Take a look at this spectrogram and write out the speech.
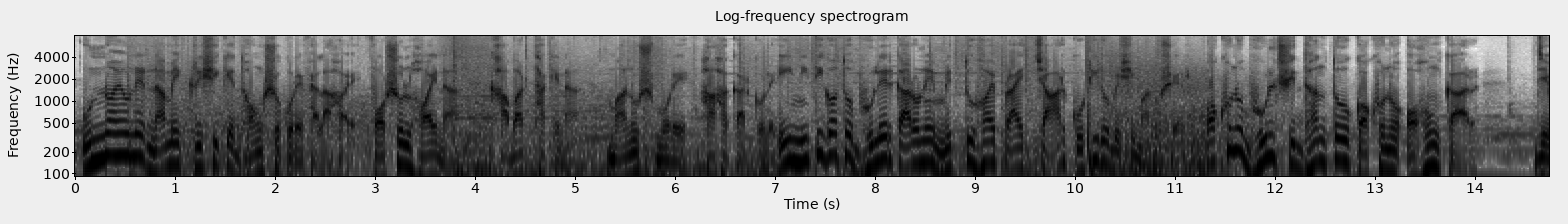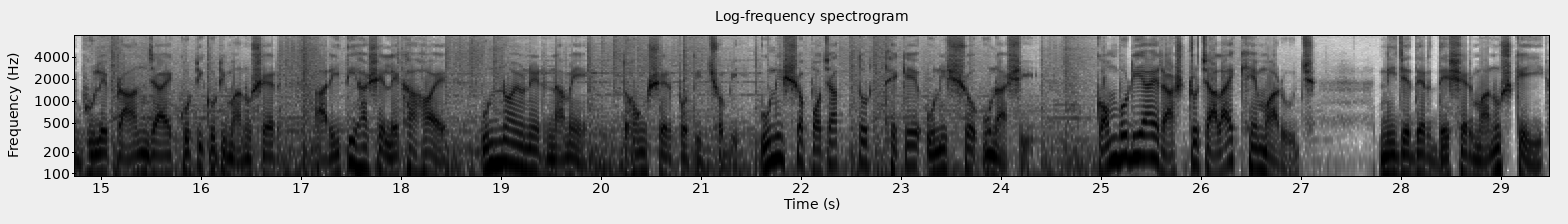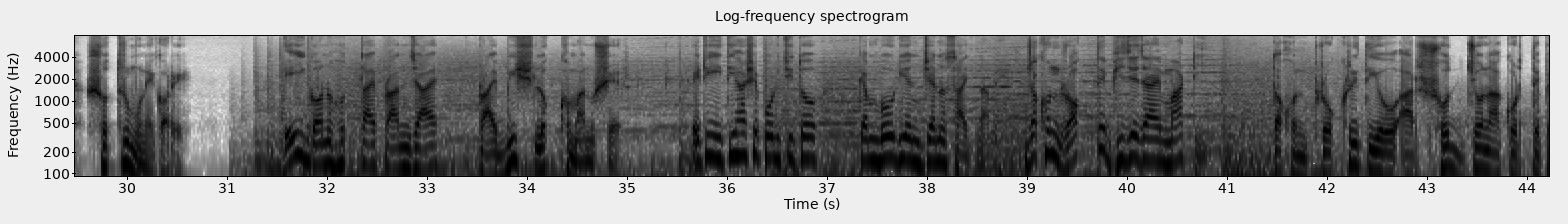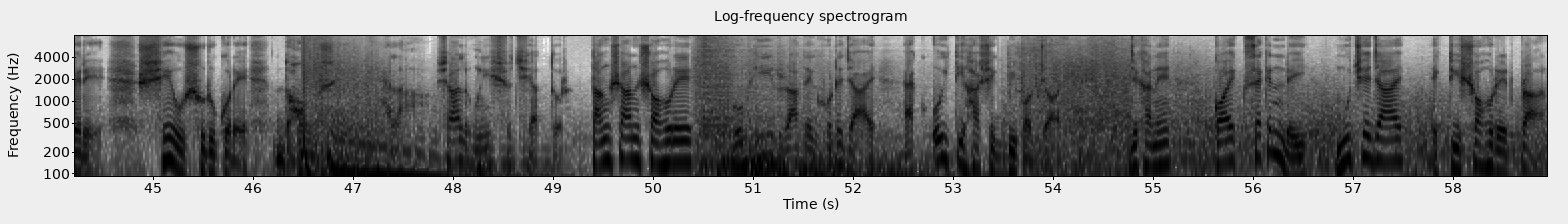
উন্নয়নের নামে কৃষিকে ধ্বংস করে ফেলা হয়। ফসল হয় না, খাবার থাকে না, মানুষ মরে হাহাকার করে। এই নীতিগত ভুলের কারণে মৃত্যু হয় প্রায় চার কোটিরও বেশি মানুষের। কখনো ভুল সিদ্ধান্ত, কখনো অহংকার। যে ভুলে প্রাণ যায় কোটি কোটি মানুষের, আর ইতিহাসে লেখা হয়, উন্নয়নের নামে ধ্বংসের প্রতিচ্ছবি। উনিশশো পঁচাত্তর থেকে উনিশশো উনাশি। কম্বোডিয়ায় রাষ্ট্র চালায় খেমারুজ। নিজেদের দেশের মানুষকেই শত্রু মনে করে। এই গণহত্যায় প্রাণ যায় প্রায় বিশ লক্ষ মানুষের। এটি ইতিহাসে পরিচিত ক্যাম্বোডিয়ান জেনোসাইড নামে। যখন রক্তে ভিজে যায় মাটি, তখন প্রকৃতিও আর সহ্য না করতে পেরে সেও শুরু করে ধ্বংসের খেলা। সাল উনিশশো ছিয়াত্তর, তাংশান শহরে গভীর রাতে ঘটে যায় এক ঐতিহাসিক বিপর্যয়, যেখানে কয়েক সেকেন্ডেই মুছে যায় একটি শহরের প্রাণ,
